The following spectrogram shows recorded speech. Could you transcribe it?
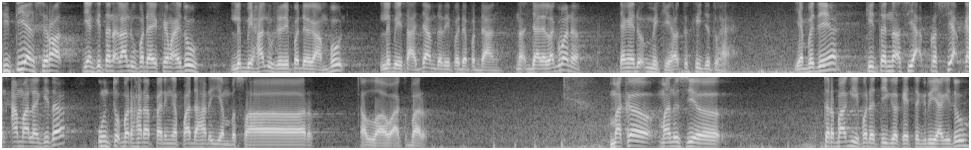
titian sirat yang kita nak lalu pada akhir kiamat itu lebih halus daripada rambut lebih tajam daripada pedang. Nak jalan lagu mana? Jangan duduk mikir waktu kerja Tuhan yang pentingnya kita nak siap persiapkan amalan kita untuk berhadapan dengan pada hari yang besar. Allahu Akbar. Maka manusia terbagi pada tiga kategori hari itu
